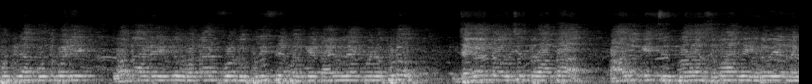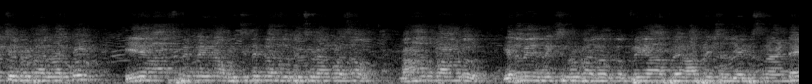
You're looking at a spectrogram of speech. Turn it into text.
పూర్తిగా కుంటుపడి one not eight one not four పిలిస్తే పలికే టైం లేకపోయినప్పుడు జగన్ వచ్చిన తర్వాత ఆరోగ్యశ్రీ ద్వారా సుమారు ఇరవై ఐదు లక్షల రూపాయల వరకు ఏ హాస్పిటల్ అయినా ఉచితంగా చూపించడం కోసం మహానుభావుడు ఇరవై ఐదు లక్షల రూపాయల వరకు ఫ్రీ ఆపరేషన్ చేపిస్తున్నా అంటే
